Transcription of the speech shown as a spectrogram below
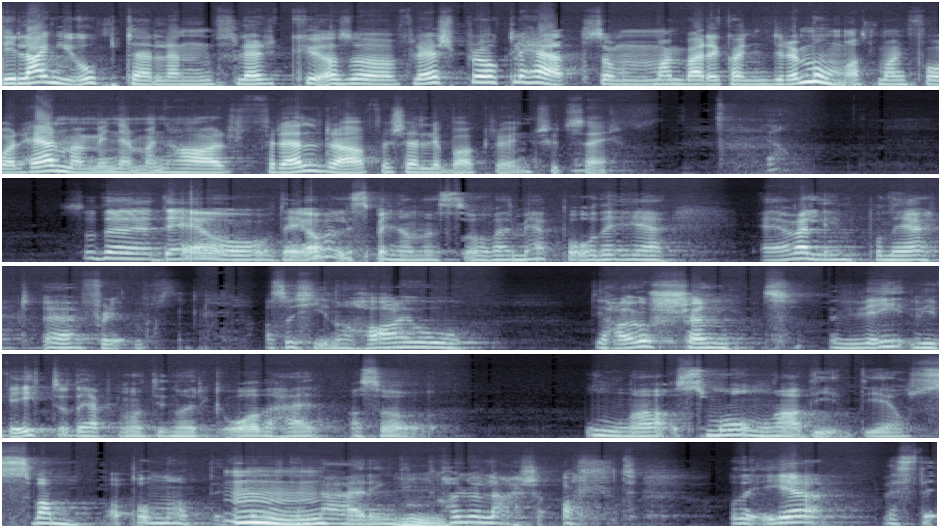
de legger jo opp til en fler, altså, flerspråklighet som man bare kan drømme om at man får her, med mindre man har foreldre av forskjellig bakgrunn. skulle jeg si. Så det, det, er jo, det er jo veldig spennende å være med på, og det er, jeg er veldig imponert. eh, fordi altså Kina har jo de har jo skjønt Vi vet, vi vet jo det på en måte i Norge òg, det her altså unger, Små unger de, de er jo svamper på en måte forhold læring. De kan jo lære seg alt. Og det er, hvis det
